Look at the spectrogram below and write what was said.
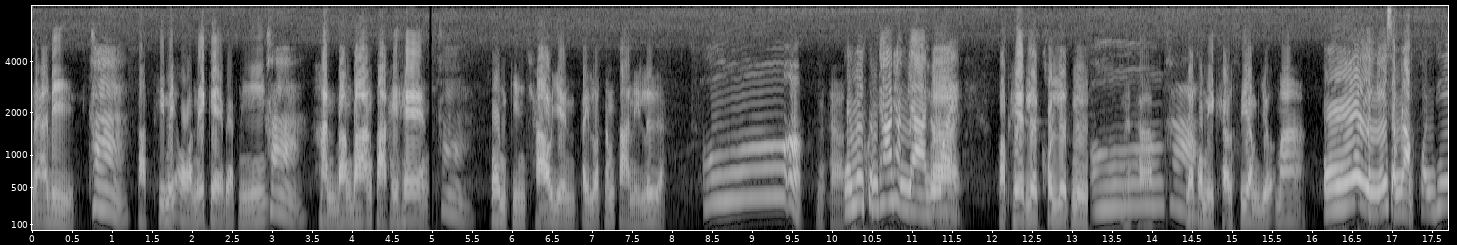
ในอดีตค่ะ ตัดที่ไม่อ่อนไม่แก่แบบนี้ค่ะ หั่นบางๆตากให้แห้งค่ะต้มกินเช้าเย็นไปลดน้ำตาลในเลือดอ๋อ นะครับโอ้มีคุณค่าทางยาด้วย ใช่ประเภทเลือดข้นเลือดหนืด อ๋อนะครับ ค่ะแล้วก็มีแคลเซียมเยอะมาก โอ้อย่างนี้สำหรับคนที่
